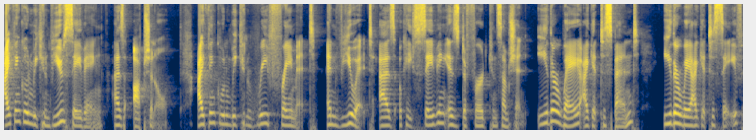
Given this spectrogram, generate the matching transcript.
I think when we can view saving as optional, I think when we can reframe it and view it as okay, saving is deferred consumption. Either way, I get to spend, either way, I get to save.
